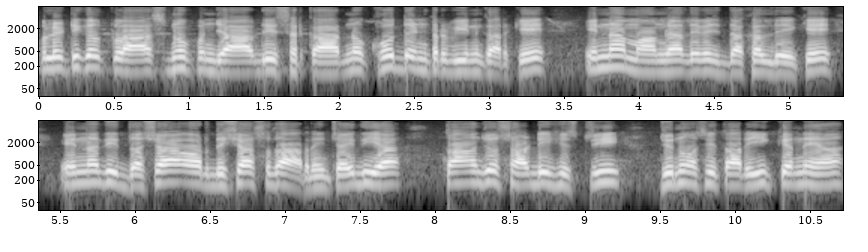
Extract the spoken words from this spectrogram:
ਪੋਲੀਟੀਕਲ ਕਲਾਸ ਨੂੰ, ਪੰਜਾਬ ਦੀ ਸਰਕਾਰ ਨੂੰ ਖੁਦ ਇੰਟਰਵੀਨ ਕਰਕੇ ਇਹਨਾਂ ਮਾਮਲਿਆਂ ਦੇ ਵਿੱਚ ਦਖਲ ਦੇ ਕੇ ਇਹਨਾਂ ਦੀ ਦਸ਼ਾ ਔਰ ਦਿਸ਼ਾ ਸੁਧਾਰਨੀ ਚਾਹੀਦੀ ਆ। ਤਾਂ ਜੋ ਸਾਡੀ ਹਿਸਟਰੀ ਜਿਹਨੂੰ ਅਸੀਂ ਤਾਰੀਖ ਕਹਿੰਦੇ ਆ,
